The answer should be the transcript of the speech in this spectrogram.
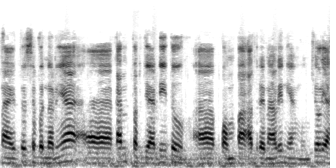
Nah itu sebenarnya eh, kan terjadi tuh eh, pompa adrenalin yang muncul ya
